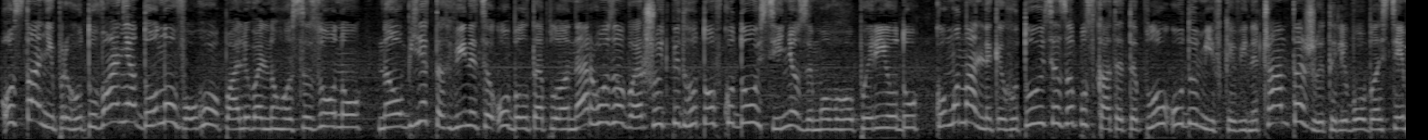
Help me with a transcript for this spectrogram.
Останні приготування до нового опалювального сезону. На об'єктах Вінниця облтеплоенерго завершують підготовку до осінньо-зимового періоду. Комунальники готуються запускати тепло у домівки вінничан та жителів області.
